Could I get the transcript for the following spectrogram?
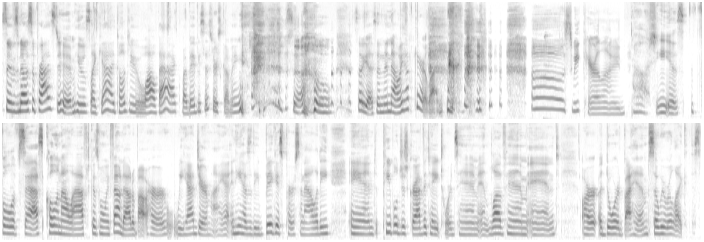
so it was no surprise to him. He was like, yeah, I told you a while back, my baby sister's coming. so, so yes. And then now we have Caroline. Oh, sweet Caroline. Oh, she is full of sass. Cole and I laughed because when we found out about her, we had Jeremiah, and he has the biggest personality, and people just gravitate towards him and love him and are adored by him. So we were like, this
